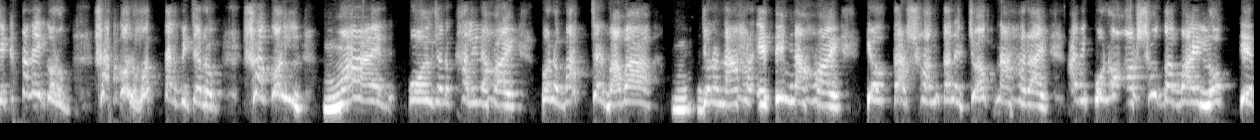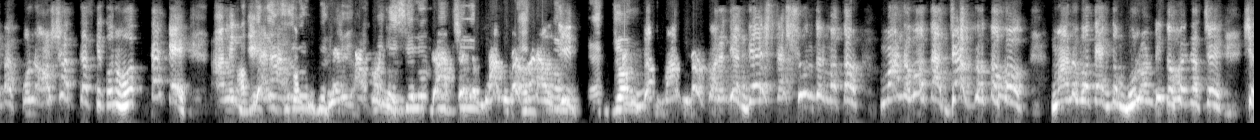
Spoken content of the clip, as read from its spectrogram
যেখানেই করুক সকল হত্যার বিচারক সকল মায়ের কোল যেন খালি না হয় কোন বাচ্চার বাবা যেন না এতিম না হয় কেউ তার সন্তানের চোখ না হারায় আমি কোনো অসদাবাই লোককে বা কোনো অসৎ কাজকে কোনো হত্যাকে আমি একদম বন্ধ করে দিয়ে দেশটা সুন্দর মতো মানবতা জাগ্রত হোক মানবতা একদম ভুলন্টিত হয়ে যাচ্ছে সে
